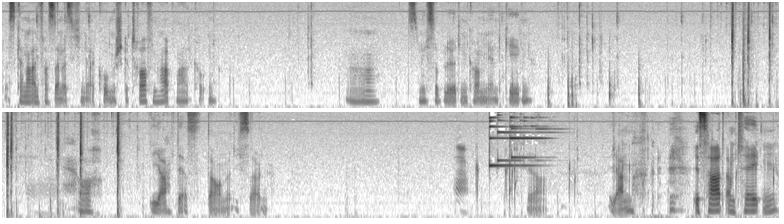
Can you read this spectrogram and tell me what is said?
Das kann auch einfach sein, dass ich ihn da komisch getroffen habe. Mal gucken. Ah, ist nicht so blöd und kommen mir entgegen. Ach, ja, der ist down, würde ich sagen. Ja. Jan ist hart am Taken.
